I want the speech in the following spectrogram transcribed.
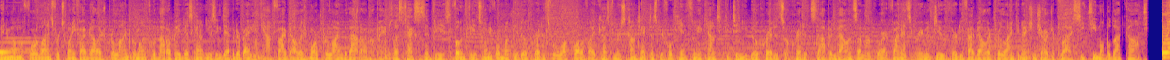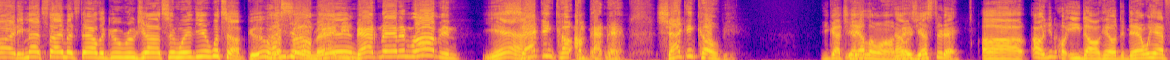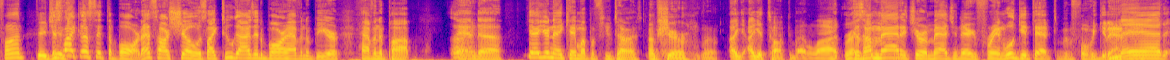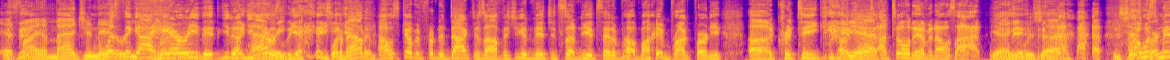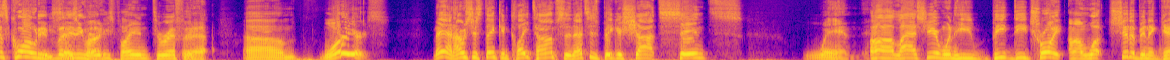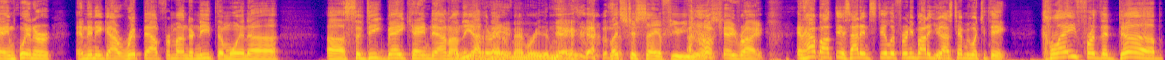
Minimum of four lines for $25 per line per month with auto pay discount using debit or bank account. $5 more per line without auto pay, plus taxes and fees. Phone fee at 24 monthly bill credits for well qualified customers. Contact us before canceling account to continue bill credits or credit stop and balance on required finance agreement due. $35 per line connection charge applies. Ctmobile.com. Alrighty, Matt Steinmetz down the Guru Johnson with you. What's up, Goo? How What's you doing, up, man? baby? Batman and Robin. Yeah. Shaq and Kobe. I'm Batman. Shaq and Kobe. You got your Yeah, yellow on. That was yesterday. Uh oh, you know, E Dog held it down. We had fun. Did you? It's like us at the bar. That's our show. It's like two guys at the bar having a beer, having a pop. and uh yeah, your name came up a few times. I'm sure. I, I get talked about a lot. right? Because I'm mad at your imaginary friend. We'll get that before we get out. Mad at my imaginary. What's the guy friend. Harry that you know? You Harry. Yeah, What about him? I was coming from the doctor's office. You had mentioned something you had said about my Brock Purdy uh, critique. Oh, yeah. I, told him, and I was hot. Yeah, he was. Uh, he says I was Pur- misquoted, He but says anyway. Purdy's playing terrific. Um, Warriors. Man, I was just thinking Klay Thompson. That's his biggest shot since when? uh, last year when he beat Detroit on what should have been a game winner, and then he got ripped out from underneath them when uh, uh, Sadiq Bey came down on And the you got other a better end. memory than me. Yeah. Let's just say a few years. Okay, right. And how about this? I didn't steal it for anybody. You Yeah. guys tell me what you think. Klay for the dub,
